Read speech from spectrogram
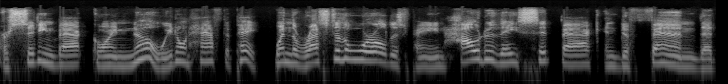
are sitting back going, No, we don't have to pay. When the rest of the world is paying, how do they sit back and defend that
